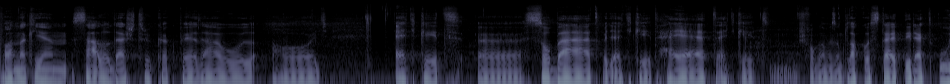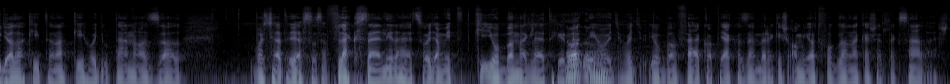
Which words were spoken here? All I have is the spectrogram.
Vannak ilyen szállodás trükkök például, hogy egy-két ö, szobát, vagy egy-két helyet, egy-két, most fogalmazunk, lakosztályt direkt úgy alakítanak ki, hogy utána azzal, bocsánat, hogy ezt flexelni lehet, hogy amit ki, jobban meg lehet hirdetni, hogy, hogy jobban felkapják az emberek, és amiatt foglalnak esetleg szállást?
